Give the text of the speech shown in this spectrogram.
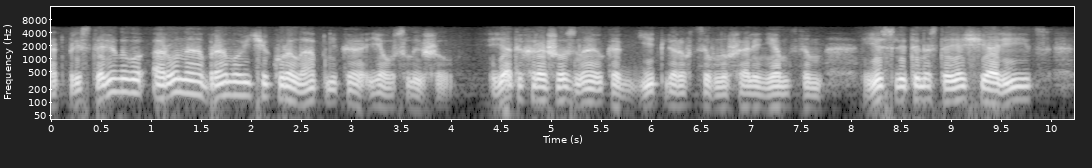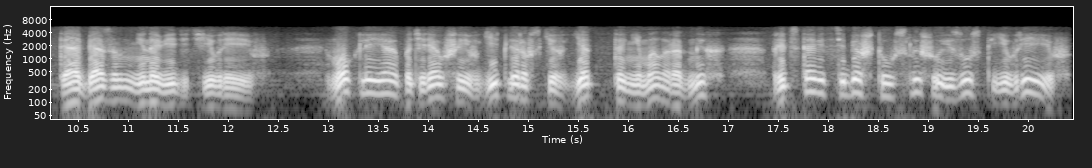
От престарелого Арона Абрамовича Куролапника я услышал. Я-то хорошо знаю, как гитлеровцы внушали немцам если ты настоящий ариец, ты обязан ненавидеть евреев. Мог ли я, потерявший в гитлеровских гетто немало родных, Представить себе, что услышу из уст евреев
